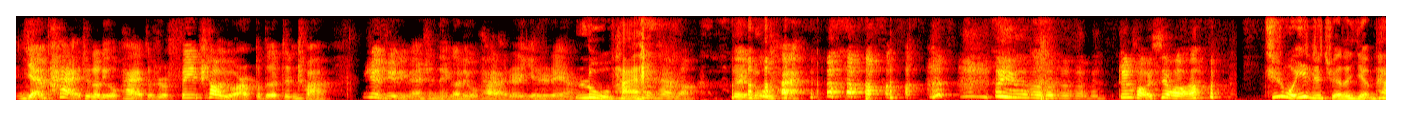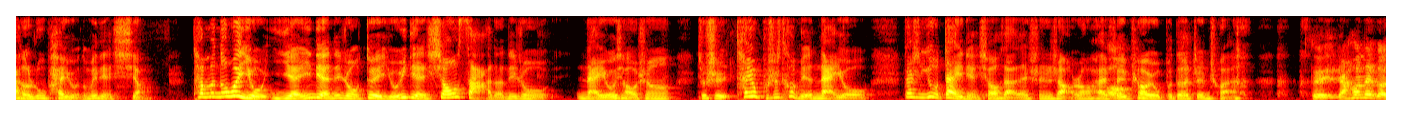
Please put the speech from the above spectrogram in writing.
严派这个流派就是非票友而不得真传。越剧里面是哪个流派来着？也是这样。陆派，陆派吗？对，陆派。哎呀，真好笑啊！其实我一直觉得严派和陆派有那么一点像，他们都会有演一点那种对，有一点潇洒的那种奶油小生，就是他又不是特别奶油，但是又带一点潇洒在身上，然后还非哦票友不得真传。对，然后那个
